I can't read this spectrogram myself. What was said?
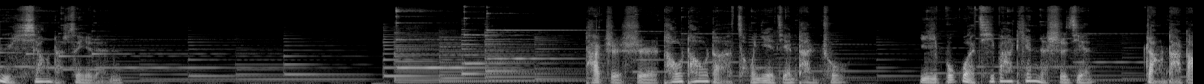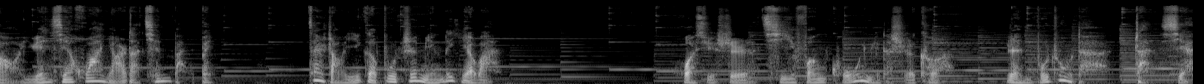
愈香的醉人。它只是偷偷的从夜间探出，已不过七八天的时间，长大到原先花芽的千百倍。再找一个不知名的夜晚，或许是凄风苦雨的时刻，忍不住的展现。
